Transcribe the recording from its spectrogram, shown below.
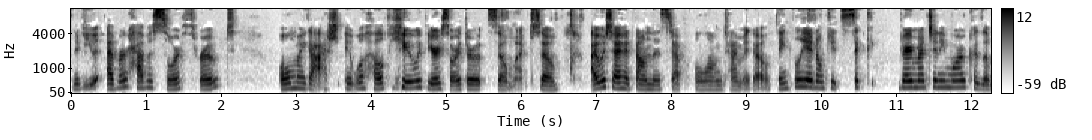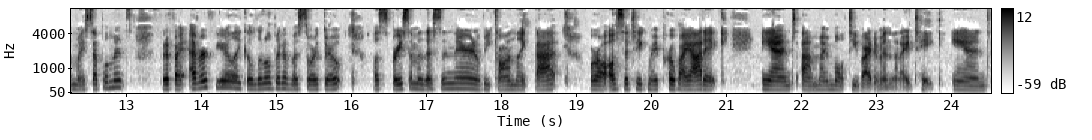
and if you ever have a sore throat, oh my gosh, it will help you with your sore throat so much. So I wish I had found this stuff a long time ago. Thankfully, I don't get sick very much anymore because of my supplements. But if I ever feel like a little bit of a sore throat, I'll spray some of this in there and it'll be gone like that. Or I'll also take my probiotic and um, my multivitamin that I take, and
